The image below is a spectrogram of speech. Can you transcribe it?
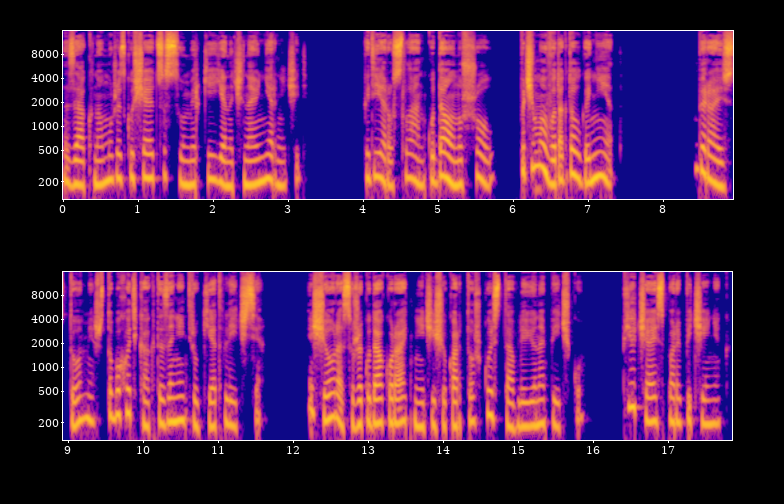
За окном уже сгущаются сумерки, и я начинаю нервничать. Где Руслан? Куда он ушел? Почему его так долго нет? Убираюсь в доме, чтобы хоть как-то занять руки и отвлечься. Еще раз, уже куда аккуратнее, чищу картошку и ставлю ее на печку. Пью чай с парой печенек.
